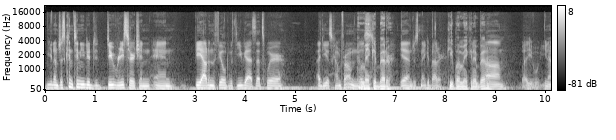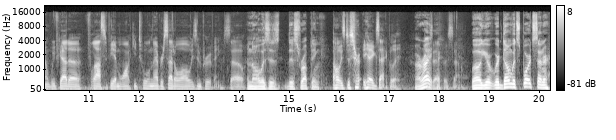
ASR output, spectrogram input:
you know, just continue to do research and, and be out in the field with you guys. That's where ideas come from. and And those- make it better. yeah, and just make it better. Keep on making it better. Um, but you you know, we've got a philosophy at Milwaukee Tool: never settle, always improving. So and always is disrupting. always disrupt. Yeah, exactly. All right. Exactly. So. Well, you're we're done with Sports Center.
